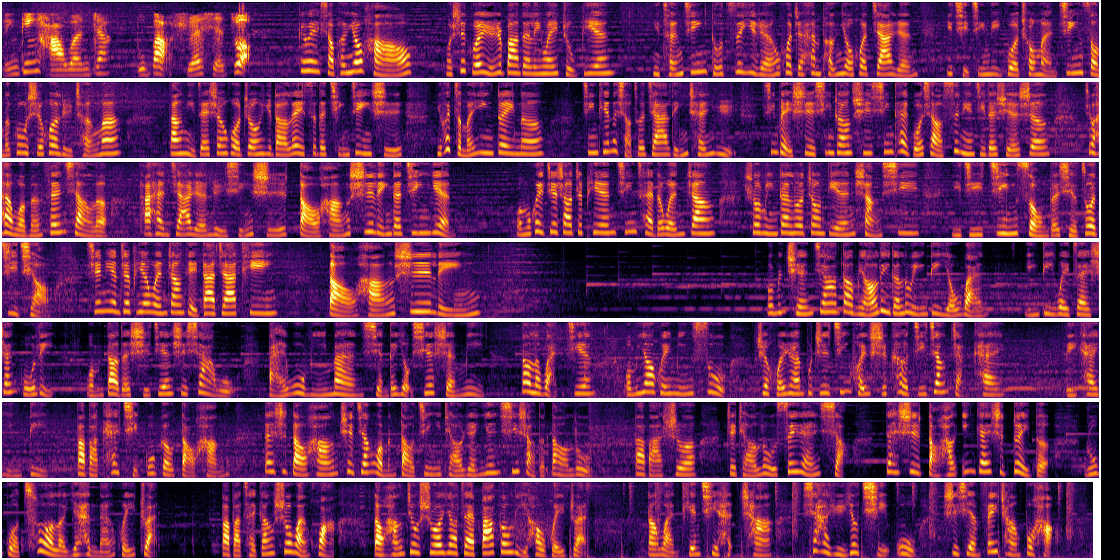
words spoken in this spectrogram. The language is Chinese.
聆听好文章，读报学写作。各位小朋友好，我是国语日报的林伟主编。你曾经独自一人，或者和朋友或家人一起经历过充满惊悚的故事或旅程吗？当你在生活中遇到类似的情境时，你会怎么应对呢？今天的小作家林晨宇，新北市新庄区新泰国小四年级的学生，就和我们分享了他和家人旅行时导航失灵的经验。我们会介绍这篇精彩的文章，说明段落重点、赏析以及惊悚的写作技巧。先念这篇文章给大家听：导航失灵。我们全家到苗栗的露营地游玩，营地位在山谷里。我们到的时间是下午，白雾弥漫，显得有些神秘。到了晚间。我们要回民宿，却浑然不知惊魂时刻即将展开。离开营地，爸爸开启 Google 导航，但是导航却将我们导进一条人烟稀少的道路。爸爸说：“这条路虽然小，但是导航应该是对的。如果错了，也很难回转。”爸爸才刚说完话，导航就说要在八公里后回转。当晚天气很差。下雨又起雾，视线非常不好。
